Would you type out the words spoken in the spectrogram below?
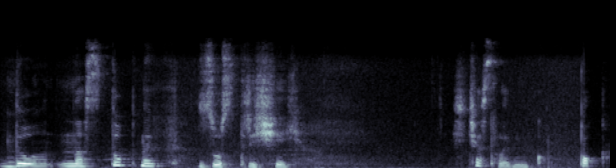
до наступних зустрічей. Щасливенько. Пока.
